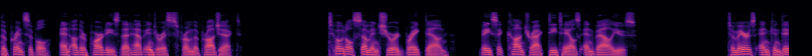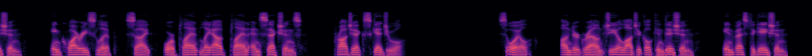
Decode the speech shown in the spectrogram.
the principal, and other parties that have interests from the project. Total sum insured breakdown, basic contract details and values. Terms and condition, inquiry slip, site or plant layout plan and sections, project schedule. Soil, underground geological condition, investigation,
